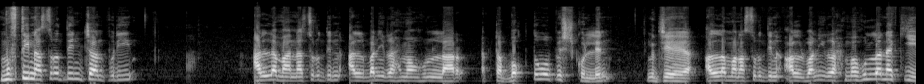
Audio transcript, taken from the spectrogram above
মুফতি নাসরুদ্দিন চাঁদপুরি আল্লামা নাসরুদ্দিন আলবানী রহমাহুল্লার একটা বক্তব্য পেশ করলেন। যে আল্লামা নাসরুদ্দিন আলবানী রহমাহুল্লাহ নাকি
